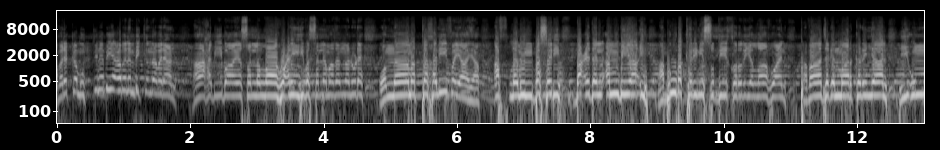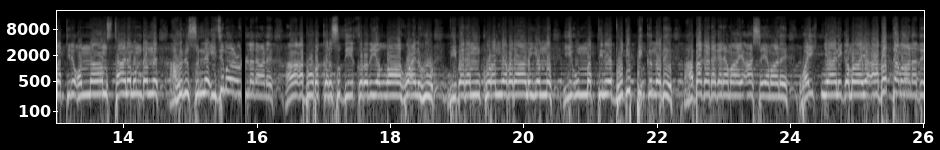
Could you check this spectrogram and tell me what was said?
അവരൊക്കെ മുത്തുനബിയെ അവലംബിക്കുന്നവരാണ്. ആ ഹബീബായ സല്ലല്ലാഹു അലൈഹി വസല്ലം തങ്ങളുടെ ഒന്നാമത്തെ ഖലീഫയായ അഫ്ളലുൽ ബസരി ബഅദൽ അംബിയാഇ അബൂബക്കറിനി സിദ്ദീഖ് റളിയല്ലാഹു അൻ പ്രവാചകന്മാർ കഴിഞ്ഞാൽ ഈ ഉമ്മത്തിന് ഒന്നാം സ്ഥാനമുണ്ടെന്ന് അഹ്ലുസുന്ന ഇജ്മാ ഉള്ളതാണ്. ആ അബൂബക്കർ സിദ്ദീഖ് റളിയല്ലാഹു അൻഹു വിവരം കുറഞ്ഞവരാണ്. എന്ന് ഈ ഉമ്മത്തിനെ ധുതിപ്പിക്കുന്നത് അപകടകരമായ ആശയമാണ് വൈജ്ഞാനികമായ അബദ്ധമാണത്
